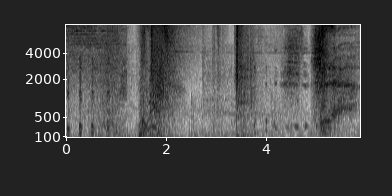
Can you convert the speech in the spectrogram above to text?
yeah.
